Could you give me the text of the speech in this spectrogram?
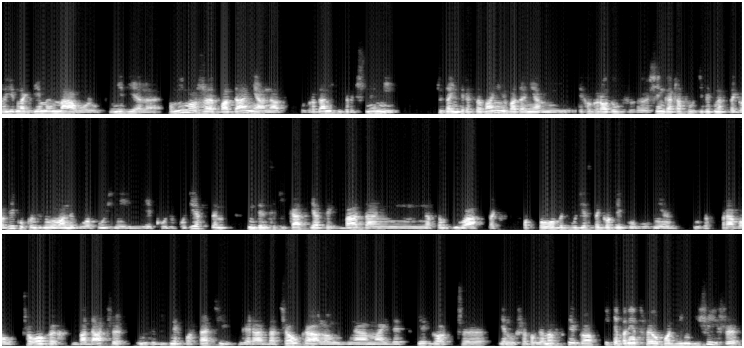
że jednak wiemy mało lub niewiele. Pomimo, że badania nad ogrodami historycznymi czy zainteresowanie badaniami tych ogrodów e, sięga czasów XIX wieku, kontynuowane było później w wieku XX. Intensyfikacja tych badań nastąpiła tak od połowy XX wieku, głównie za sprawą czołowych badaczy, wybitnych postaci, Gerarda Ciołka, Longina Majdeckiego czy Janusza Bogdanowskiego. I te badania trwają po dzień dzisiejszy,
